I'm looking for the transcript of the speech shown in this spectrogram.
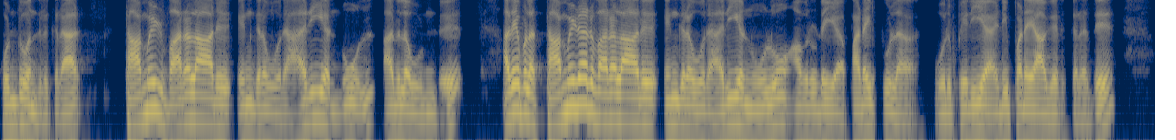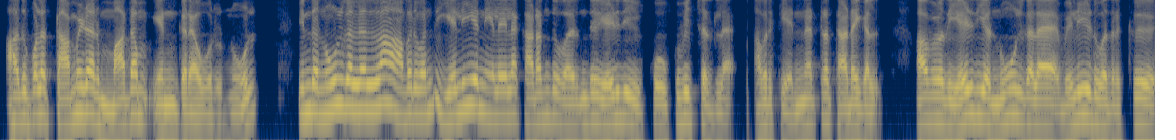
கொண்டு வந்திருக்கிறார். தமிழ் வரலாறு என்கிற ஒரு அரிய நூல் அதுல உண்டு. அதே போல தமிழர் வரலாறு என்கிற ஒரு அரிய நூலும் அவருடைய படைப்புல ஒரு பெரிய அடிப்படையாக இருக்கிறது. அதுபோல தமிழர் மதம் என்கிற ஒரு நூல். இந்த நூல்கள் எல்லாம் அவர் வந்து எளிய நிலையில கடந்து வந்து எழுதி கு- குவிச்சதுல அவருக்கு எண்ணற்ற தடைகள். அவர் எழுதிய நூல்களை வெளியிடுவதற்கு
